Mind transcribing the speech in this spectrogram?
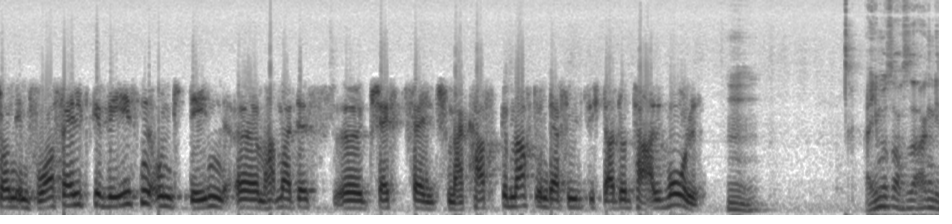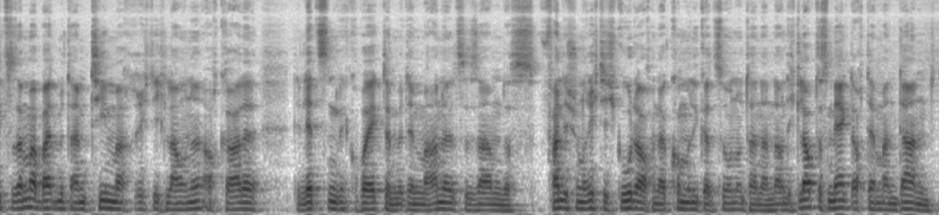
schon im Vorfeld gewesen und den äh, haben wir das äh, Geschäftsfeld schmackhaft gemacht und der fühlt sich da total wohl. Hm. Ich muss auch sagen, die Zusammenarbeit mit deinem Team macht richtig Laune. Auch gerade die letzten Projekte mit dem Manuel zusammen, das fand ich schon richtig gut, auch in der Kommunikation untereinander. Und ich glaube, das merkt auch der Mandant,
